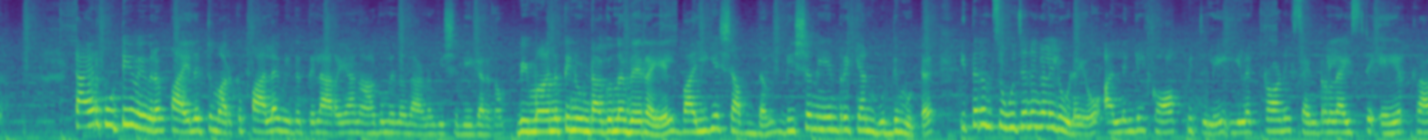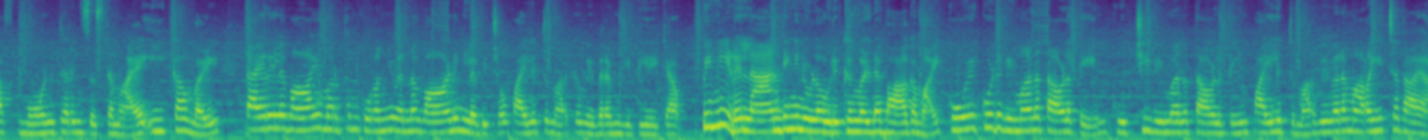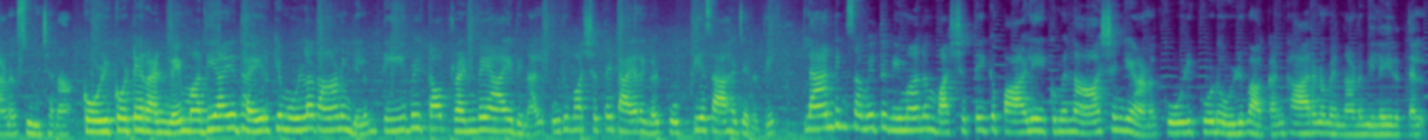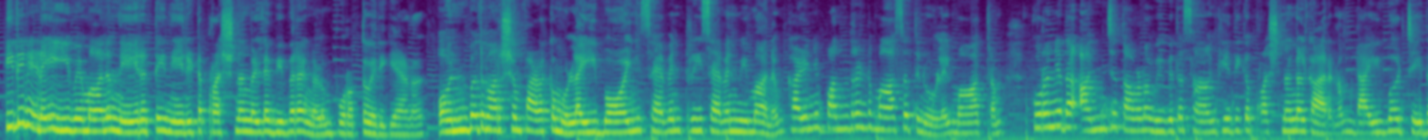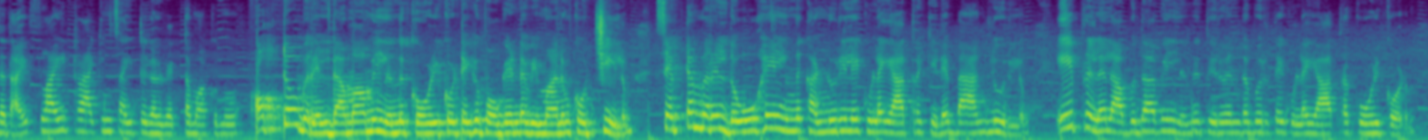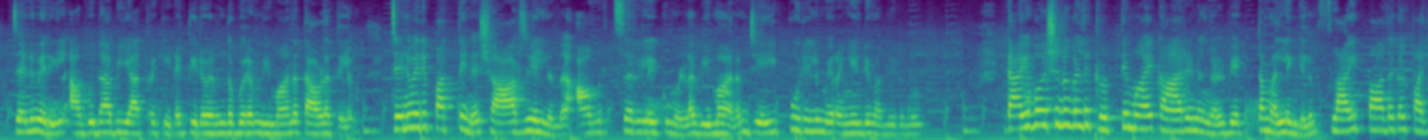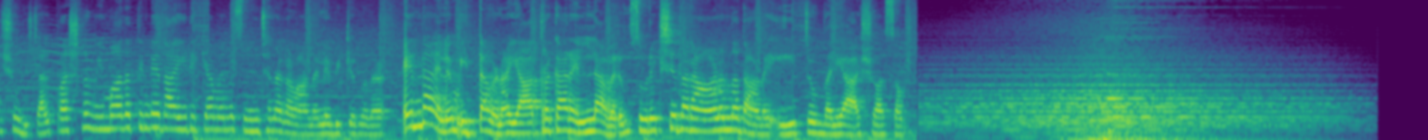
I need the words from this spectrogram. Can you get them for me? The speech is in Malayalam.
ടയർ പൊട്ടിയ വിവരം പൈലറ്റുമാർക്ക് പല വിധത്തിൽ അറിയാനാകുമെന്നതാണ് വിശദീകരണം. വിമാനത്തിനുണ്ടാകുന്ന വിറയൽ വലിയ ശബ്ദം ദിശ നിയന്ത്രിക്കാൻ ബുദ്ധിമുട്ട് ഇത്തരം സൂചനകളിലൂടെയോ അല്ലെങ്കിൽ കോക്പിറ്റിലെ ഇലക്ട്രോണിക് സെൻട്രലൈസ്ഡ് എയർക്രാഫ്റ്റ് മോണിറ്ററിംഗ് സിസ്റ്റമായ ഇകാം വഴി ടയറിലെ വായുമർദ്ദം കുറഞ്ഞുവെന്ന വാണിംഗ് ലഭിച്ചോ പൈലറ്റുമാർക്ക് വിവരം കിട്ടിയിരിക്കാം. പിന്നീട് ലാൻഡിങ്ങിനുള്ള ഒരുക്കങ്ങളുടെ ഭാഗമായി കോഴിക്കോട് വിമാനത്താവളത്തെയും കൊച്ചി വിമാനത്താവളത്തെയും പൈലറ്റുമാർ വിവരം അറിയിച്ചതായാണ് സൂചന. കോഴിക്കോട്ടെ റൺവേ മതിയായ ദൈർഘ്യമുള്ളതാണെങ്കിലും ടേബിൾ ടോപ്പ് റൺവേ ആയതിനാൽ ഒരു വശത്തെ ടയറുകൾ പൊട്ടിയ സാഹചര്യത്തിൽ ലാൻഡിംഗ് സമയത്ത് വിമാനം വശത്തേക്ക് പാളിയേക്കുമെന്ന ആശങ്കയാണ് കോഴിക്കോട് ഒഴിവാക്കാൻ കാരണമെന്നാണ് വിലയിരുത്തൽ. ഇതിനിടെ ഈ വിമാനം നേരത്തെ നേരിട്ട പ്രശ്നങ്ങളുടെ വിവരങ്ങളും പുറത്തു വരികയാണ്. ഒൻപത് വർഷം പഴക്കമുള്ള ഈ ബോയിങ് സെവൻ ത്രീ സെവൻ വിമാനം കഴിഞ്ഞ പന്ത്രണ്ട് മാസത്തിനുള്ളിൽ മാത്രം കുറഞ്ഞത് അഞ്ച് തവണ വിവിധ സാങ്കേതിക പ്രശ്നങ്ങൾ കാരണം ഡൈവേർട്ട് ചെയ്തതായി ഫ്ലൈറ്റ് ട്രാക്കിംഗ് സൈറ്റുകൾ വ്യക്തമാക്കുന്നു. ഒക്ടോബറിൽ ദമാമിൽ നിന്ന് കോഴിക്കോട്ടേക്ക് പോകേണ്ട വിമാനം കൊച്ചിയിലും സെപ്റ്റംബറിൽ ദോഹയിൽ നിന്ന് കണ്ണൂരിലേക്കുള്ള യാത്രയ്ക്കിടെ ബാംഗ്ലൂരിലും ഏപ്രിലിൽ അബുദാബിയിൽ നിന്ന് തിരുവനന്തപുരത്തേക്കുള്ള യാത്ര കോഴിക്കോടും ജനുവരിയിൽ അബുദാബി യാത്രയ്ക്കിടെ തിരുവനന്തപുരം വിമാനത്താവളത്തിലും ജനുവരി പത്തിന് ഷാർജയിൽ നിന്ന് അമൃത്സറിലേക്കുമുള്ള വിമാനം ജയ്പൂരിലും ഇറങ്ങേണ്ടി വന്നിരുന്നു. ഡൈവേർഷനുകളുടെ കൃത്യമായ കാരണങ്ങൾ വ്യക്തമല്ലെങ്കിലും ഫ്ലൈറ്റ് പാതകൾ പരിശോധിച്ചാൽ പ്രശ്നം വിമാനത്തിന്റെതായിരിക്കാമെന്ന സൂചനകളാണ് ലഭിക്കുന്നത്. എന്തായാലും ഇത്തവണ യാത്രക്കാരെല്ലാവരും സുരക്ഷിതരാണെന്നതാണ് ഏറ്റവും വലിയ ആശ്വാസം.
